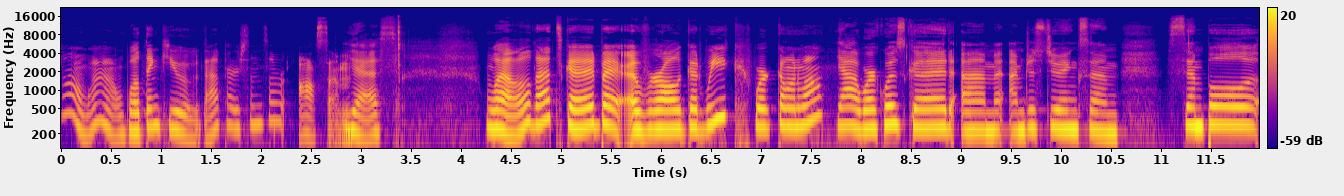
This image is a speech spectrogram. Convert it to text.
Oh wow. Well, thank you. That person's are awesome. Yes. Well, that's good. But overall, good week. Work going well. Yeah, work was good. Um, I'm just doing some simple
